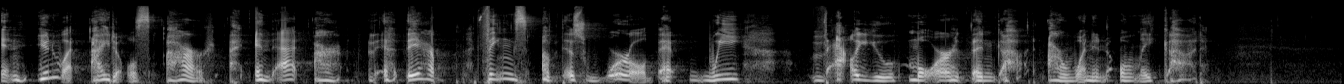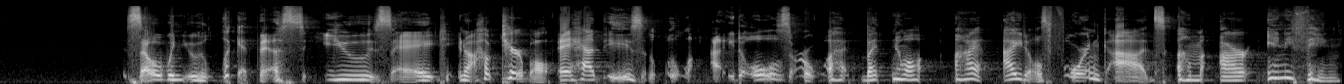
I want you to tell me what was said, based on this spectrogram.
And you know what idols are? And that are they are things of this world that we value more than God, our one and only God. So when you look at this, you say, you know, how terrible. They had these little idols or what, but no, idols, foreign gods, um, are anything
